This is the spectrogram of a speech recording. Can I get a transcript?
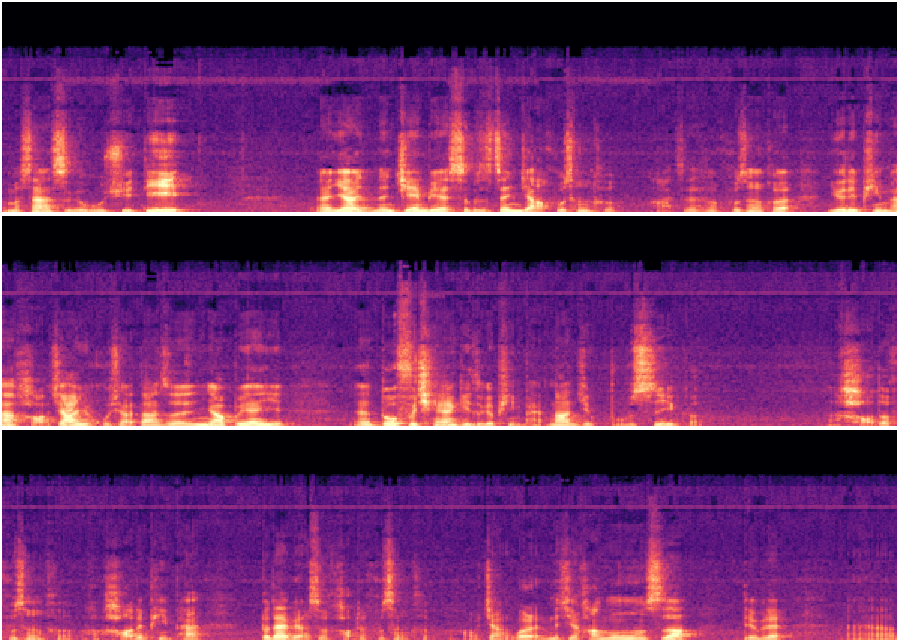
那么三四个误区，第一，呃，要能鉴别是不是真假护城河啊。这是护城河有的品牌好，家喻户晓，但是人家不愿意，呃，多付钱给这个品牌，那你就不是一个好的护城河。好的品牌不代表是好的护城河。我讲过了，那些航空公司啊，对不对？嗯，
